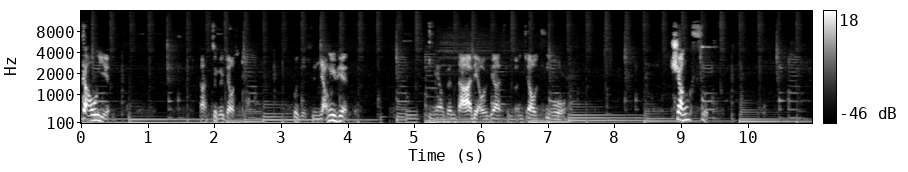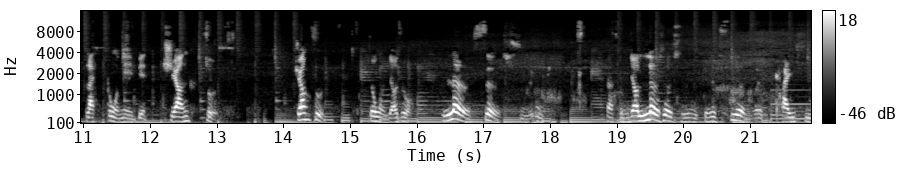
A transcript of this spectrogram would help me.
高盐啊，这个叫什么？或者是洋芋片。今天要跟大家聊一下什么叫做 junk food。来跟我念一遍 junk food，junk food。中文叫做“垃圾食物”。那什么叫“垃圾食物”？就是吃了你会开心，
